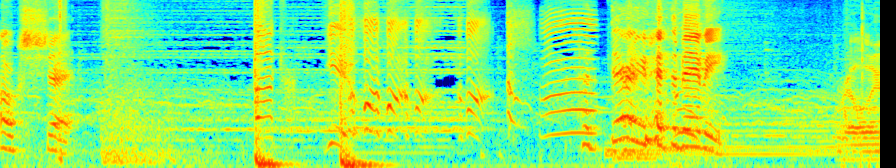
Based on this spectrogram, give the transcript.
Oh shit. Fuck you! How dare you hit the baby? Really?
